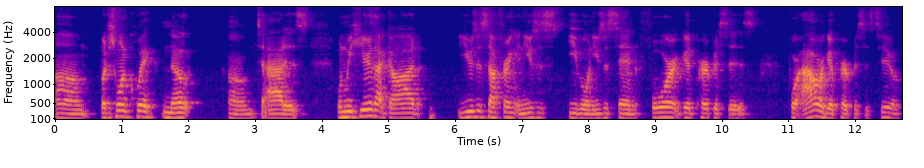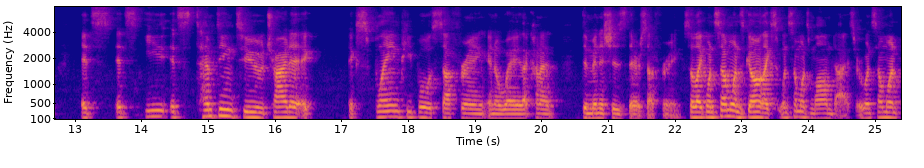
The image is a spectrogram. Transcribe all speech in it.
Um, but just one quick note um, to add is when we hear that God uses suffering and uses evil and uses sin for good purposes, for our good purposes too. It's it's it's tempting to try to e- explain people's suffering in a way that kind of diminishes their suffering. So like when someone's going like when someone's mom dies or when someone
